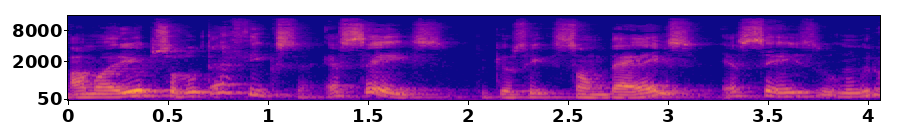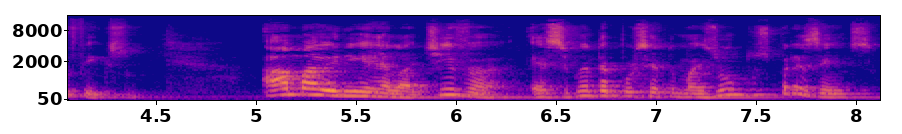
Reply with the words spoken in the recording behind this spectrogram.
A maioria absoluta é fixa, é 6. Porque eu sei que são 10, é 6 o número fixo. A maioria relativa é 50% mais um dos presentes.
